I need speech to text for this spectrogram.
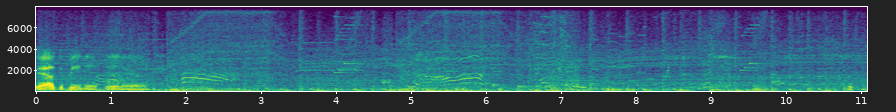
yeah, how convenient in here. Yeah.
